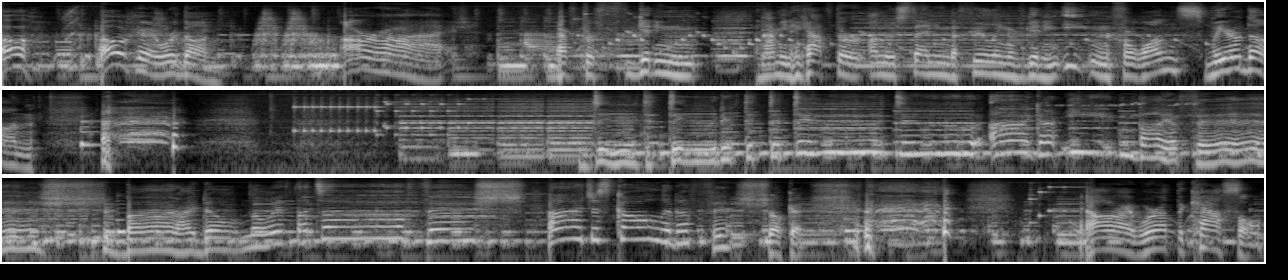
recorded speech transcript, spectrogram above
Oh, okay, we're done. Alright. After getting... I mean, after understanding the feeling of getting eaten for once, we are done. do, do, do, do, do, do, do, do. I got eaten by a fish, but I don't know if that's a fish. I just call it a fish. Okay. Alright, we're at the castle.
